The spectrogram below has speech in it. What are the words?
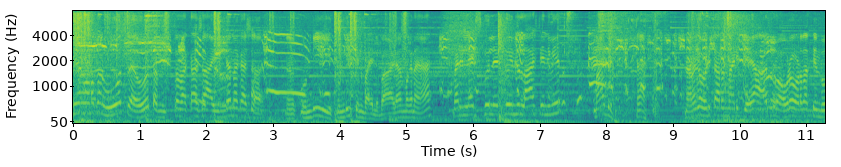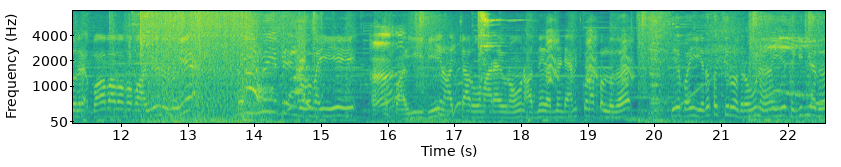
ಏನ್ ಮಾಡ್ತಾನ ಓತ ಓತ ಮಿಸ್ಟರ್ ಆಕಾಶ ಇಂಡಿಯನ್ ಆಕಾಶ. ಕುಂಡಿ ಕುಂಡಿ ತಿನ್ ಬಾಯ್ಲಿ ಬಾಡ ಮಗನ. ಬರೀ ಲೆಟ್ಸ್ ಗೋ ಲೆಟ್ಸ್ ಗೋ ಇನ್ನು ಲಾಸ್ಟ್ ಏನಿವಿ ಮಾಡ್ರಿ ನನಗೆ ಹೊಡಿತಾರ ಮಾಡಿದ್ದೆ ಆದ್ರೂ ಅವರ ಹೊಡೆದ ತಿಂದು ಹೋದ್ರೆ. ಬಾ ಬಾ ಬಾ ಬಾ ಬಾ. ಏನು ಇದೇನ್ ಹಚ್ಚಾರು ಮಾರ ಇವ್ನು. ಅವ್ನು ಹದಿನೈದು ಹದಿನೈದು ಡ್ಯಾಮೇಜ್ ಕೊಡಕ್ಕಲ್ಲದ ಏ ಬೈ ಎದಕ್ಕೆ ಹಚ್ಚಿರೋದ್ರ ಅವನ? ಏ, ತೆಗಿಲಿ ಅದು.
